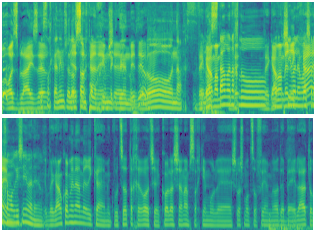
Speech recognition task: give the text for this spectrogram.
עוז בלייזר. יש שחקנים שלא סתם פורחים נגדנו, זה. לא נאחס. ולא סתם אנחנו מרגישים עליהם מה. שאנחנו מרגישים עליהם. וגם כל מיני אמריקאים מקבוצות אחרות שכל השנה משחקים מול אה, 300 צופים, לא יודע, באילת או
